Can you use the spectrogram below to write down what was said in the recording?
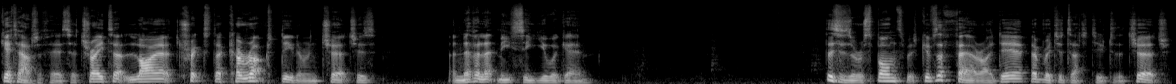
Get out of here, sir traitor, liar, trickster, corrupt dealer in churches, and never let me see you again. This is a response which gives a fair idea of Richard's attitude to the church.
